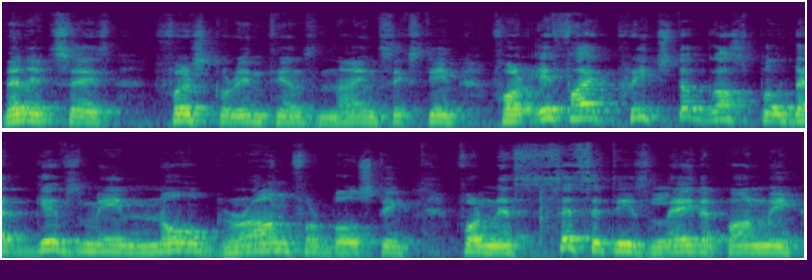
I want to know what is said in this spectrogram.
Then it says, 1 Corinthians 9:16 For if I preach the gospel that gives me no ground for boasting for necessity is laid upon me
